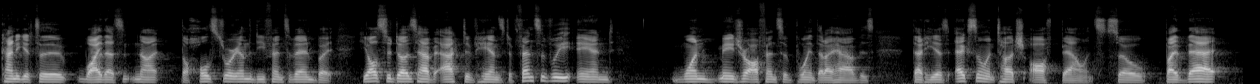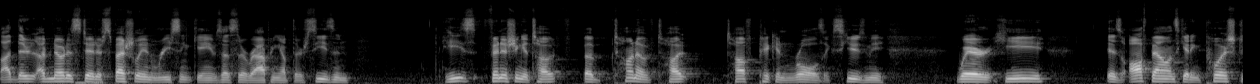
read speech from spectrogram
Kind of get to why that's not the whole story on the defensive end, but he also does have active hands defensively. And one major offensive point that I have is that he has excellent touch off balance. So by that, uh, there, I've noticed it, especially in recent games as they're wrapping up their season. He's finishing a tough, a ton of t- tough pick and rolls, excuse me, where he is off balance, getting pushed,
